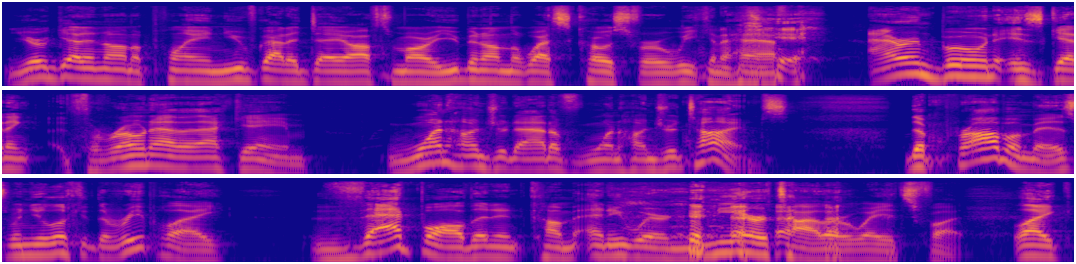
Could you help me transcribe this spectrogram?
you're getting on a plane. You've got a day off tomorrow. You've been on the West Coast for a week and a half. Yeah. Aaron Boone is getting thrown out of that game 100 out of 100 times. The problem is when you look at the replay, that ball didn't come anywhere near Tyler Wade's foot. Like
